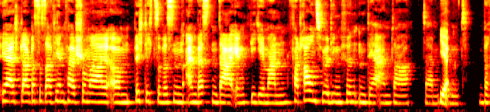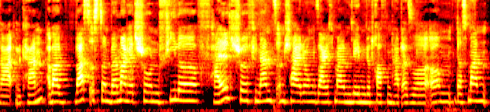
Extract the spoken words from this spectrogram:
ja. ich glaube, das ist auf jeden Fall schon mal ähm, wichtig zu wissen. Am besten da irgendwie jemanden Vertrauenswürdigen finden, der einen da dann ja. eben beraten kann. Aber was ist denn, wenn man jetzt schon viele falsche Finanzentscheidungen, sage ich mal, im Leben getroffen hat? Also, ähm, dass man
